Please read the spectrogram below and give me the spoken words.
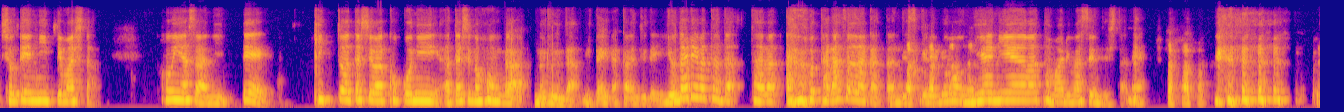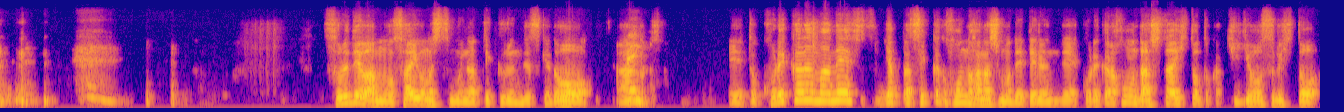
書店に行ってました。本屋さんに行って、きっと私はここに私の本が載るんだ、みたいな感じで、よだれはただ、たら、あの、垂らさなかったんですけれども、ニヤニヤは止まりませんでしたね。それではもう最後の質問になってくるんですけど、あのはい。えっ、と、これからまあね、やっぱせっかく本の話も出てるんで、これから本出したい人とか起業する人、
